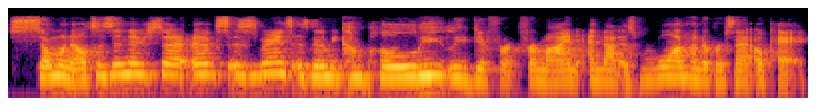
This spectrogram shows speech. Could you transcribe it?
someone else's intersex experience is going to be completely different from mine. And that is 100% okay.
